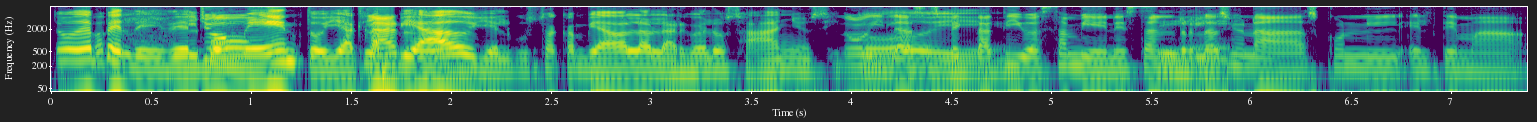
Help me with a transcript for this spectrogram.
todo depende del Yo, momento y ha claro. cambiado y el gusto ha cambiado a lo largo de los años. Y No, todo, y las expectativas también están sí. relacionadas con el, el tema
